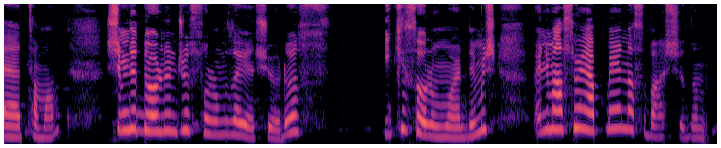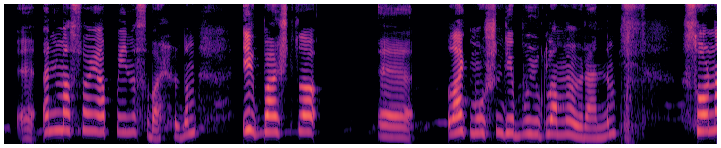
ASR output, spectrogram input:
Ee, tamam. Şimdi dördüncü sorumuza geçiyoruz. İki sorum var demiş. Animasyon yapmaya nasıl başladın? Ee, animasyon yapmayı nasıl başladım? İlk başta e, Like Motion diye bir uygulama öğrendim. Sonra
